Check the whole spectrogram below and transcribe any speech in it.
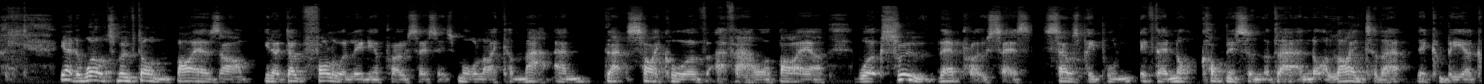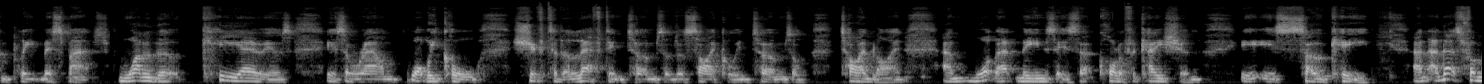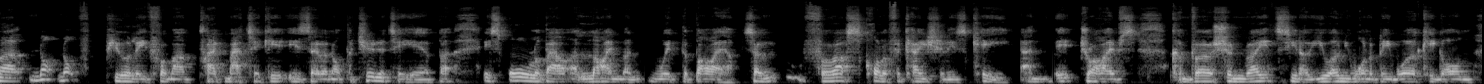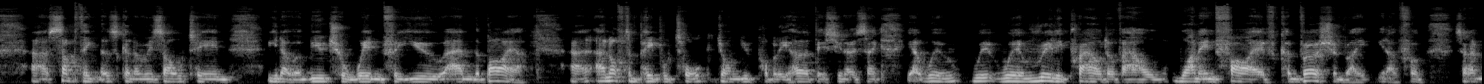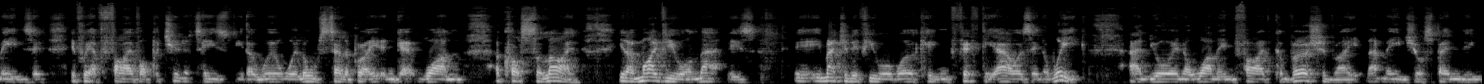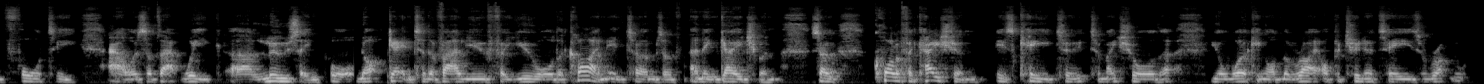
yeah, the world's moved on. Buyers are, you know, don't follow a linear process. It's more like a map. And that cycle of, of how a buyer works through their process, salespeople, if they're not cognizant of that and not aligned to that, there can be a complete mismatch. One of the key areas is around what we call shift to the left in terms of the cycle, in terms of timeline. And what that means is that qualification is so key. And, and that's from a, not, not purely from a pragmatic, is there an opportunity here? But it's all about alignment with the buyer. So for us, qualification is key and it drives conversion rates. You know, you only want to be working on uh, something that's going to result in, you know, a mutual win for you and the buyer. Uh, and often people talk, John, you've probably heard this, you know, saying, yeah, we're, we're, we're really proud of our one in five conversion rate, you know, from, so that means if, if we have five opportunities, you know, we'll, we'll all celebrate and get one across the line. You know, my view on that is imagine if you were working 50 hours in a week and you're in a one in five conversion rate, that means you're spending 40 hours of that week uh, losing or not getting to the value for you or the client in terms of an engagement. So qualification is key to, to make sure that you're working on the right opportunities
